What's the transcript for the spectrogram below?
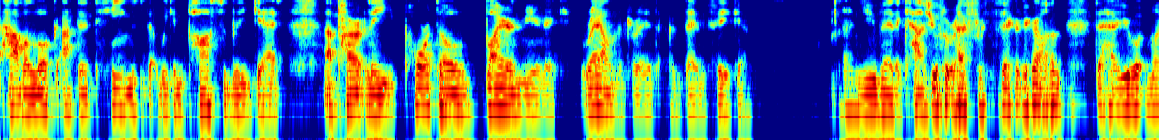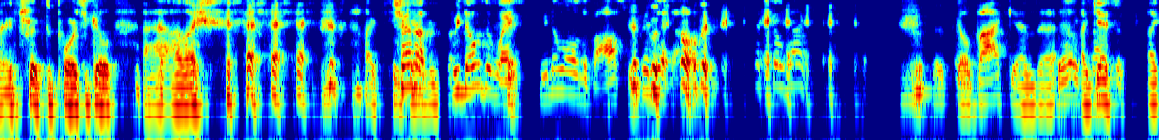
have a look at the teams that we can possibly get. Apparently, Porto, Bayern Munich, Real Madrid, and Benfica. And you made a casual reference earlier on to how you wouldn't mind a trip to Portugal. Uh, I like. I Trevor, we know the way. We know all the bars. We've been there. Let's go back. Let's go back, and uh, yeah, exactly. I guess I,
